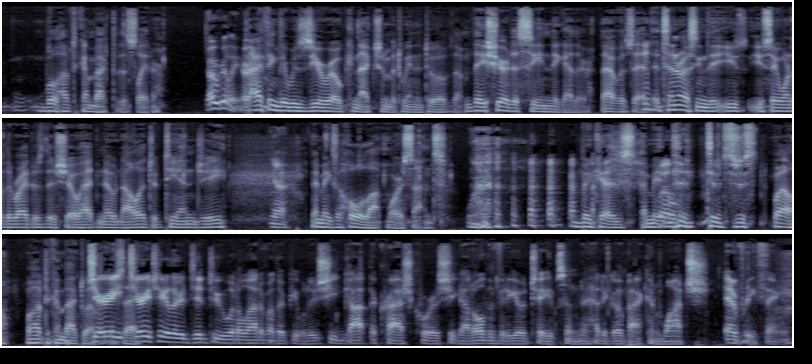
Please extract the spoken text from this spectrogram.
will have to come back to this later. Oh, really? I think there was zero connection between the two of them. They shared a scene together. That was it. Mm-hmm. It's interesting that you you say one of the writers of the show had no knowledge of TNG. Yeah, that makes a whole lot more sense. because I mean, well, it's just well, we'll have to come back to it. Jeri Jeri Taylor did do what a lot of other people do. She got the crash course. She got all the videotapes and had to go back and watch everything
